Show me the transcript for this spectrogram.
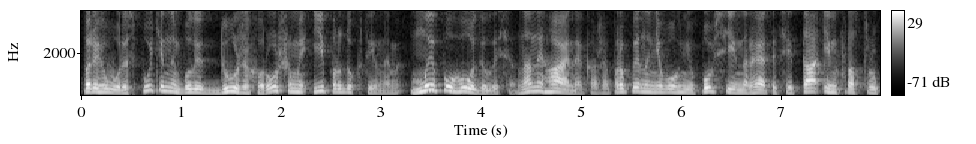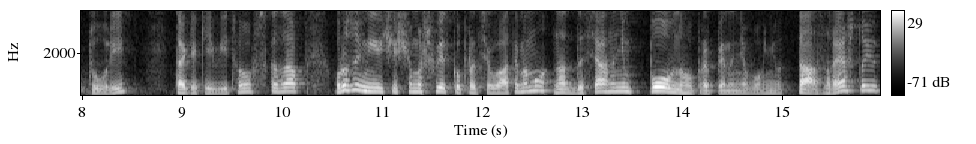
переговори з Путіним були дуже хорошими і продуктивними. Ми погодилися на негайне каже припинення вогню по всій енергетиці та інфраструктурі. Так як і Вітгоф сказав, розуміючи, що ми швидко працюватимемо над досягненням повного припинення вогню та, зрештою,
